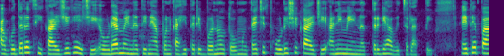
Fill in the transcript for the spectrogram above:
अगोदरच ही काळजी घ्यायची. एवढ्या मेहनतीने आपण काहीतरी बनवतो मग त्याची थोडीशी काळजी आणि मेहनत तर घ्यावीच लागते. येथे पा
